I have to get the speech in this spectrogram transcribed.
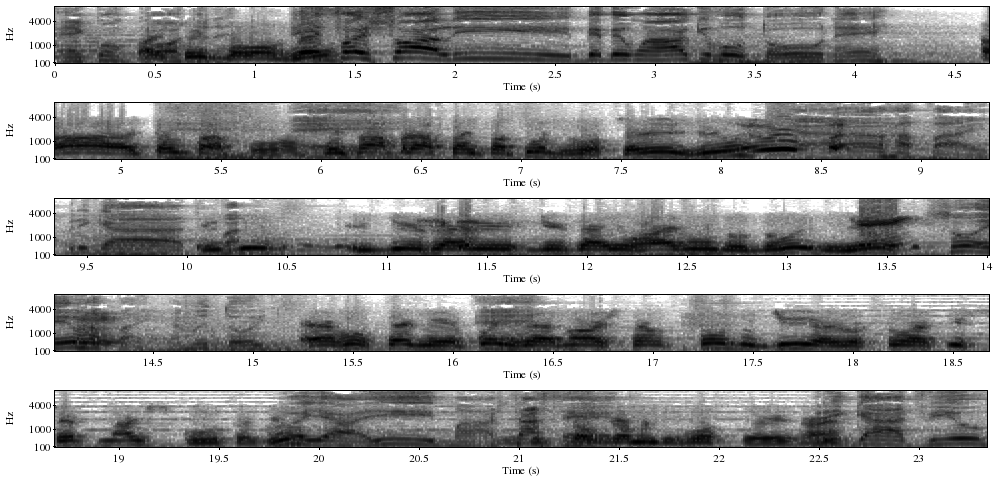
É, Vai concorda, ser né? bom, viu? Ele foi só ali, beber uma água e voltou, né? Ah, então tá bom. É. Pois um abraço aí pra todos vocês, viu? Ah, rapaz, obrigado. E e diz aí, diz aí o Raimundo doido, viu? Sou eu, rapaz. É muito doido. É você mesmo. Pois É. é, nós estamos, todo dia eu estou aqui sempre na escuta, viu? Olha aí, macho, tá do certo. programa de vocês, né? Obrigado, viu?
